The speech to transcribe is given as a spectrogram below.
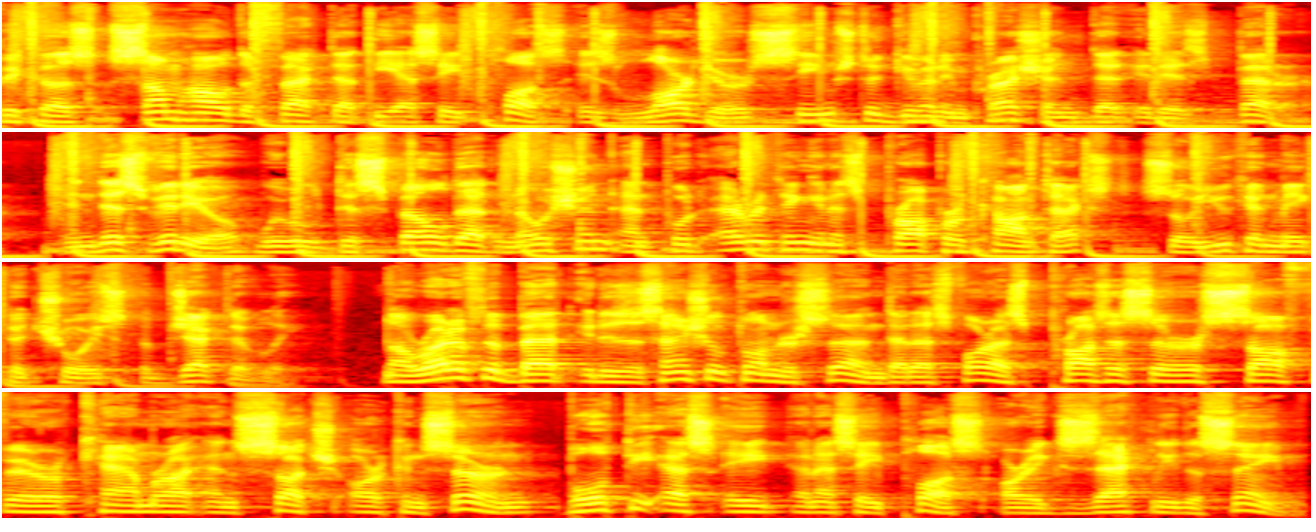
because somehow the fact that the S8 Plus is larger seems to give an impression that it is better. In this video, we will dispel that notion and put everything in its proper context so you can make a choice objectively. Now right off the bat, it is essential to understand that as far as processor, software, camera, and such are concerned, both the S8 and S8 Plus are exactly the same.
